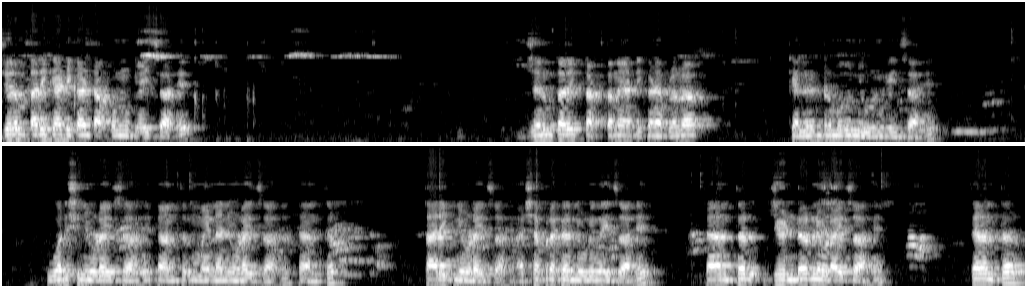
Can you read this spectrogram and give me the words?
जन्मतारीख या ठिकाणी टाकून घ्यायचं आहे. जन्मतारीख टाकताना या ठिकाणी आपल्याला कॅलेंडरमधून निवडून घ्यायचं आहे. वर्ष निवडायचं आहे त्यानंतर महिना निवडायचा आहे त्यानंतर तारीख निवडायचं आहे. अशा प्रकारे निवडून घ्यायचं आहे. त्यानंतर जेंडर निवडायचं आहे. त्यानंतर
